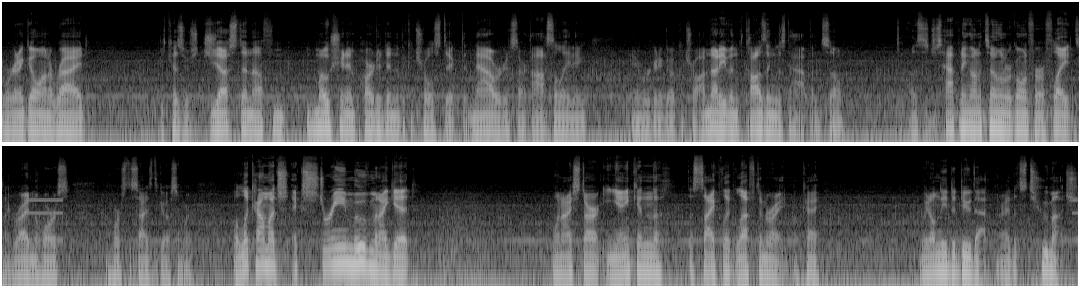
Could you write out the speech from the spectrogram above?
We're gonna go on a ride because there's just enough motion imparted into the control stick that now we're gonna start oscillating and we're gonna go control. I'm not even causing this to happen, so uh, this is just happening on its own. We're going for a flight. It's like riding a horse. The horse decides to go somewhere. But look how much extreme movement I get when I start yanking the, the cyclic left and right, okay? We don't need to do that, all right? That's too much.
